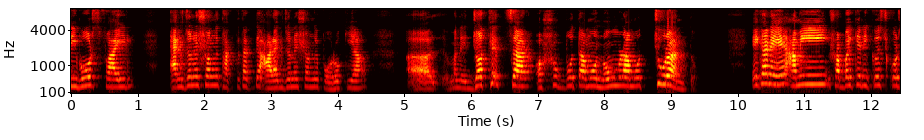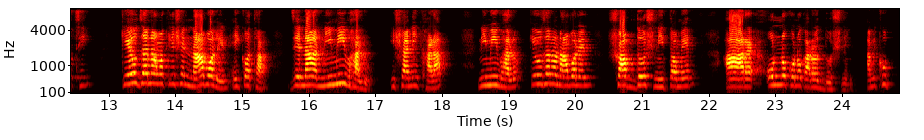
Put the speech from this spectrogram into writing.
ডিভোর্স ফাইল, একজনের সঙ্গে থাকতে থাকতে আর একজনের সঙ্গে পরকিয়া মানে যথেচ্ছার, অসভ্যতাম, নোংরাম, চূড়ান্ত। এখানে আমি সবাইকে রিকোয়েস্ট করছি, কেউ যেন আমাকে এসে না বলেন এই কথা যে, না, নিমি ভালো, ঈশানী খারাপ নিমি ভালো। কেউ যেন না বলেন, সব দোষ নিতমের আর অন্য কোনো কারোর দোষ নেই। আমি খুব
